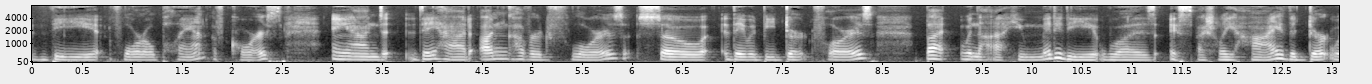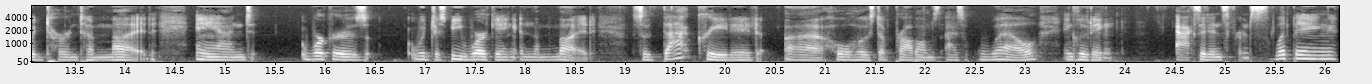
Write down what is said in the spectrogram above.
the floral plant, of course, and they had uncovered floors, so they would be dirt floors. But when the humidity was especially high, the dirt would turn to mud, and workers would just be working in the mud. So that created a whole host of problems as well, including accidents from slipping,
